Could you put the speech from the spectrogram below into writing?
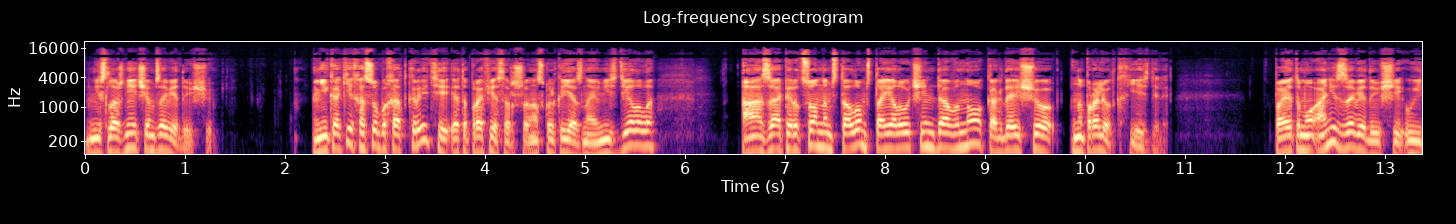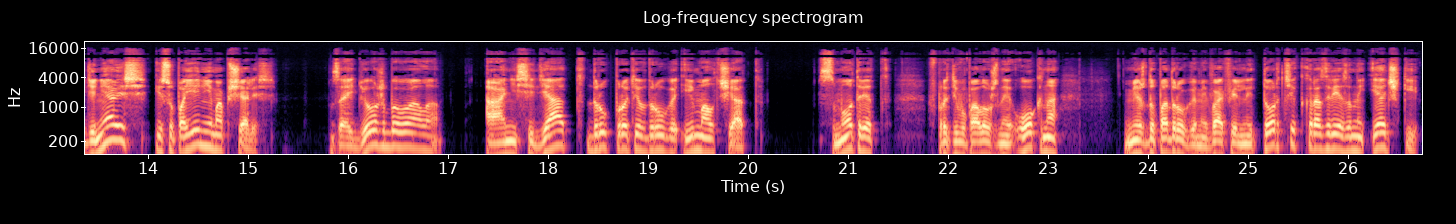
не сложнее, чем заведующую. Никаких особых открытий эта профессорша, насколько я знаю, не сделала, а за операционным столом стояла очень давно, когда еще на пролетках ездили. Поэтому они с заведующей уединялись и с упоением общались. Зайдешь, бывало, а они сидят друг против друга и молчат. Смотрят в противоположные окна, между подругами вафельный тортик разрезанный и очки.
